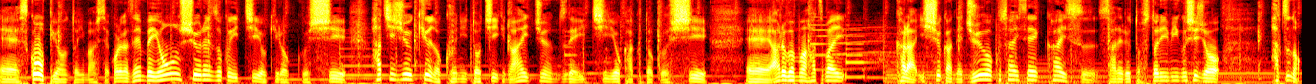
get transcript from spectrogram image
えー、スコーピオンと言いまして、これが全米4週連続1位を記録し、89の国と地域の iTunes で1位を獲得し、え、アルバムは発売から1週間で10億再生回数されると、ストリーミング史上初の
